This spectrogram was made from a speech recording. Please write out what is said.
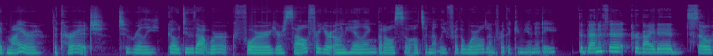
admire the courage to really go do that work for yourself, for your own healing, but also ultimately for the world and for the community the benefit provided so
